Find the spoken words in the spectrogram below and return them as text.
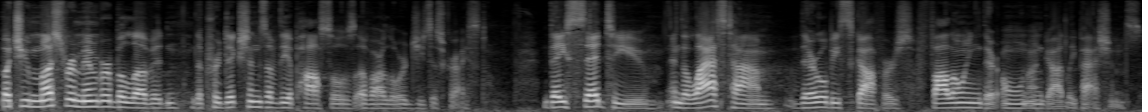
But you must remember, beloved, the predictions of the apostles of our Lord Jesus Christ. They said to you, In the last time there will be scoffers following their own ungodly passions.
